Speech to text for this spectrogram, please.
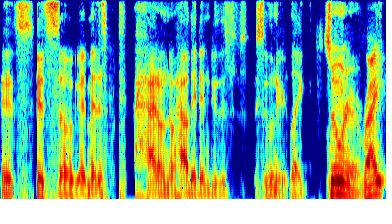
it's it's so good, man. This I don't know how they didn't do this sooner. Like Sooner, right?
